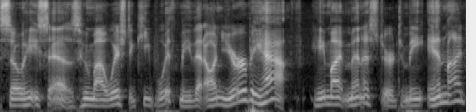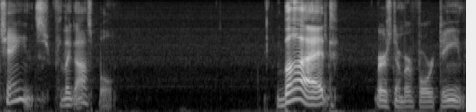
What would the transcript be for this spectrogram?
So he says, Whom I wish to keep with me, that on your behalf he might minister to me in my chains for the gospel. But, verse number 14,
